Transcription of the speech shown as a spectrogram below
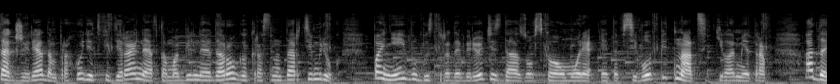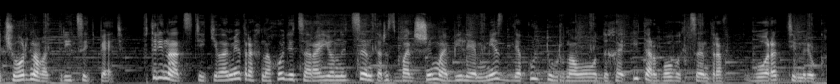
Также рядом проходит федеральная автомобильная дорога Краснодар-Темрюк. По ней вы быстро доберетесь до Азовского моря. Это всего 15 километров, а до Черного 35. В 13 километрах находится районный центр с большим обилием мест для культурного отдыха и торговых центров – город Темрюк.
